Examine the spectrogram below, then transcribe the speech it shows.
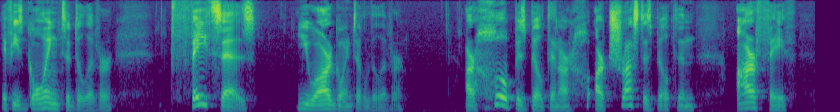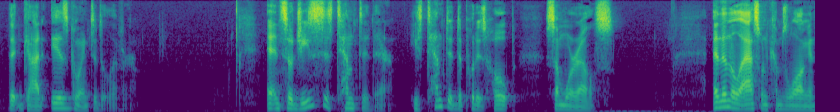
if he's going to deliver. Faith says you are going to deliver. Our hope is built in, our, our trust is built in our faith that God is going to deliver. And so Jesus is tempted there. He's tempted to put his hope somewhere else. And then the last one comes along in,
